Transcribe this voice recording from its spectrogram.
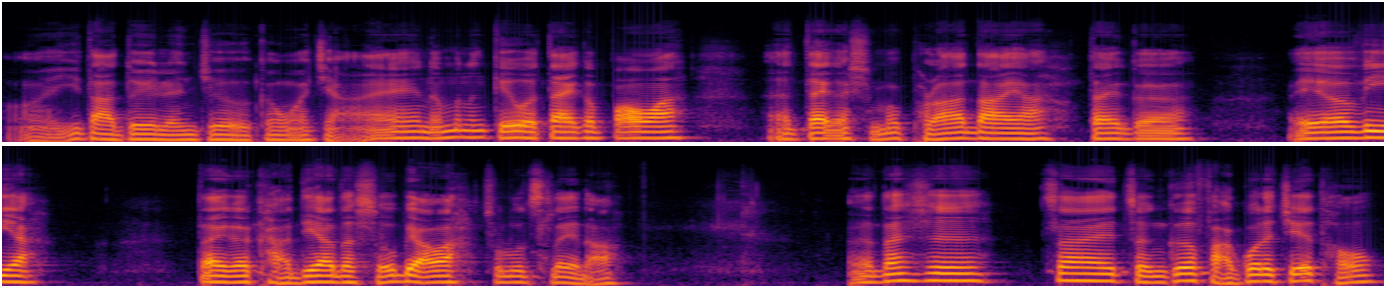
啊，一大堆人就跟我讲，哎，能不能给我带个包啊？呃，带个什么 Prada 呀，带个 LV 呀，带个卡地亚的手表啊，诸如此类的啊。呃，但是在整个法国的街头。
